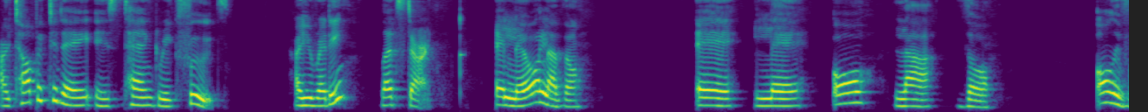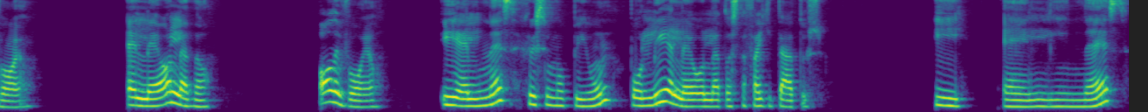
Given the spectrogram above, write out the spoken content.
Our topic today is 10 Greek foods. Are you ready? Let's start. Ελαιόλαδο. Ελαιόλαδο. Olive oil. Ελαιόλαδο. Olive oil. Οι Έλληνες χρησιμοποιούν πολύ ελαιόλαδο στα φαγητά τους. Οι Έλληνες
